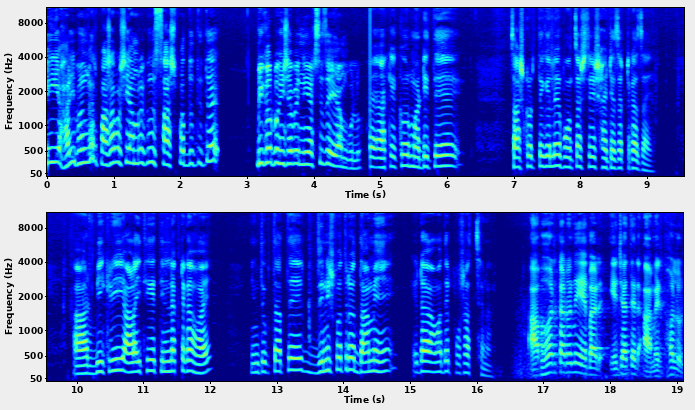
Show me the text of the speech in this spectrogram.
এই হাড়িভাঙ্গার পাশাপাশি আমরা কিন্তু চাষ পদ্ধতিতে বিকল্প হিসাবে নিয়ে আসছি যে এই আমগুলো। এক একর মাটিতে চাষ করতে গেলে পঞ্চাশ থেকে ষাট হাজার টাকা যায়। আর বিক্রি আড়াই থেকে তিন লাখ টাকা হয়। কিন্তু তাতে জিনিসপত্রের দামে এটা আমাদের পোষাচ্ছে না। আবহাওয়ার কারণে এবার এ জাতের আমের ফলন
